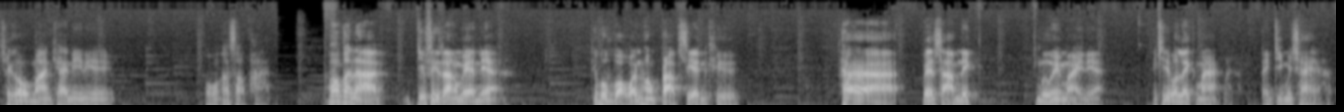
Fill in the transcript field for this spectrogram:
ใช้งบประมาณแค่นี้นี่ผมก็สอบผ่าน ห้องขนาด 24ตารางเมตรเนี่ยที่ผมบอกว่าเป็นห้องปราบเซียนคือ ถ้าเป็นสามนิกมือใหม่ๆเนี่ยจะคิดว่าเล็กมากนะครับแต่จริงไม่ใช่ครับ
